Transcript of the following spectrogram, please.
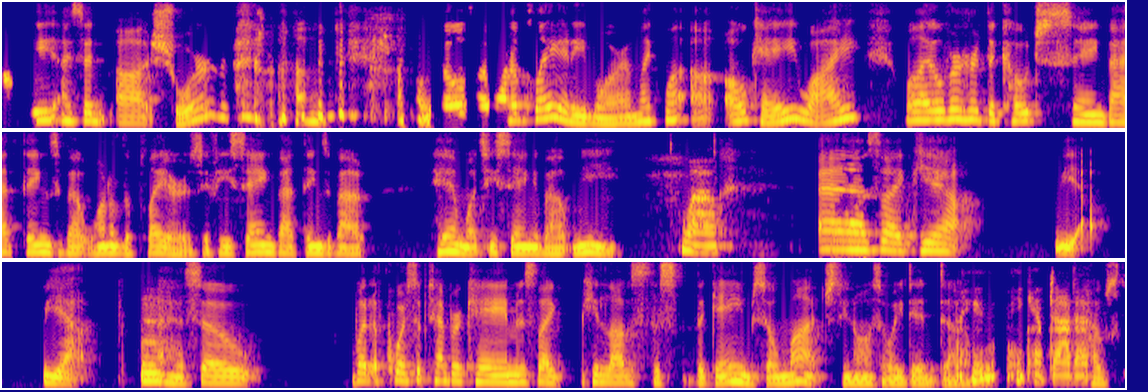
hockey?" I said, uh, "Sure." Um, I don't know if I want to play anymore. I'm like, "What? Uh, okay, why?" Well, I overheard the coach saying bad things about one of the players. If he's saying bad things about him, what's he saying about me? Wow. And I was like, yeah, yeah, yeah. Mm. Uh, so, but of course, September came. And it's like he loves this the game so much, you know. So he did uh, He he kept at it. house.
